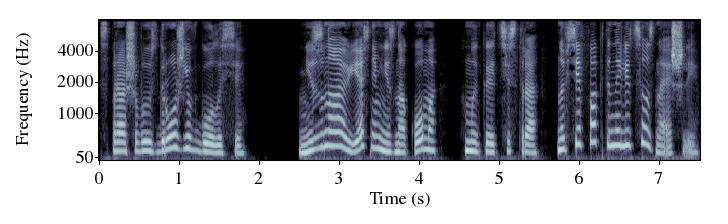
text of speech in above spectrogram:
Спрашиваю с дрожью в голосе. «Не знаю, я с ним не знакома», — хмыкает сестра. «Но все факты на лицо, знаешь ли».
